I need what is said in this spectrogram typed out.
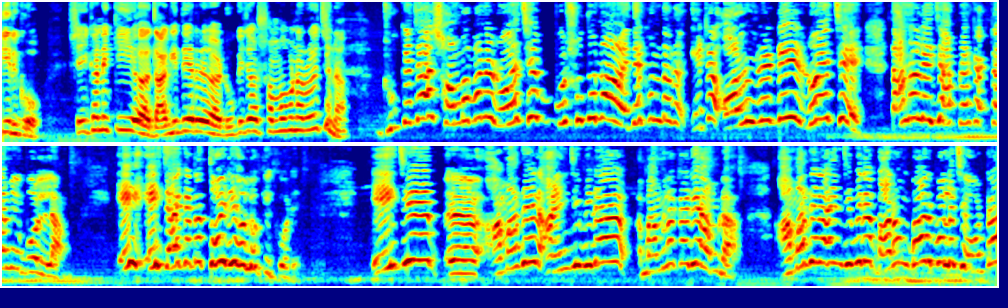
দীর্ঘ। সেইখানে কি দাগিদের ঢুকে যাওয়ার সম্ভাবনা রয়েছে না? ঢুকে যাওয়ার সম্ভাবনা রয়েছে শুধু নয়। দেখুন দাদা, এটা অলরেডি রয়েছে। তা নাহলে এই যে আপনাকে একটা আমি বললাম, এই এই জায়গাটা তৈরি হলো কি করে? এই যে আমাদের আইনজীবীরা আমরা আমাদের আইনজীবীরা বারংবার বলেছে, ওটা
